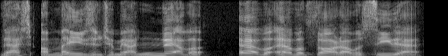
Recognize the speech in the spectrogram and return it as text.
That's amazing to me. I never, ever, ever thought I would see that.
